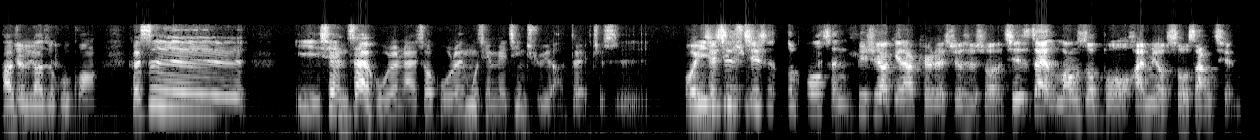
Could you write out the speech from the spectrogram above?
他最主要是护框。可是。以现在湖人来说，湖人目前没禁区了，对，就是唯一的禁区。其实其实 Luke Walton 必须要 get credit，就是说，其实，在 Lonzo Ball 还没有受伤前，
